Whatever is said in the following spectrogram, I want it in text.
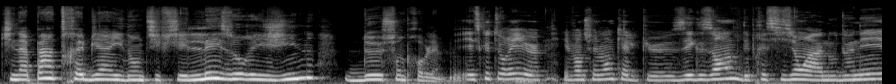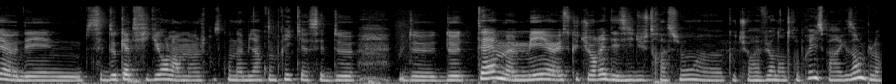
qui n'a pas très bien identifié les origines de son problème. Est-ce que tu aurais euh, éventuellement quelques exemples, des précisions à nous donner euh, des, Ces deux cas de figure, là, on a- je pense qu'on a bien compris qu'il y a ces deux, deux, deux thèmes, mais euh, est-ce que tu aurais des illustrations que tu aurais vues en entreprise, par exemple?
